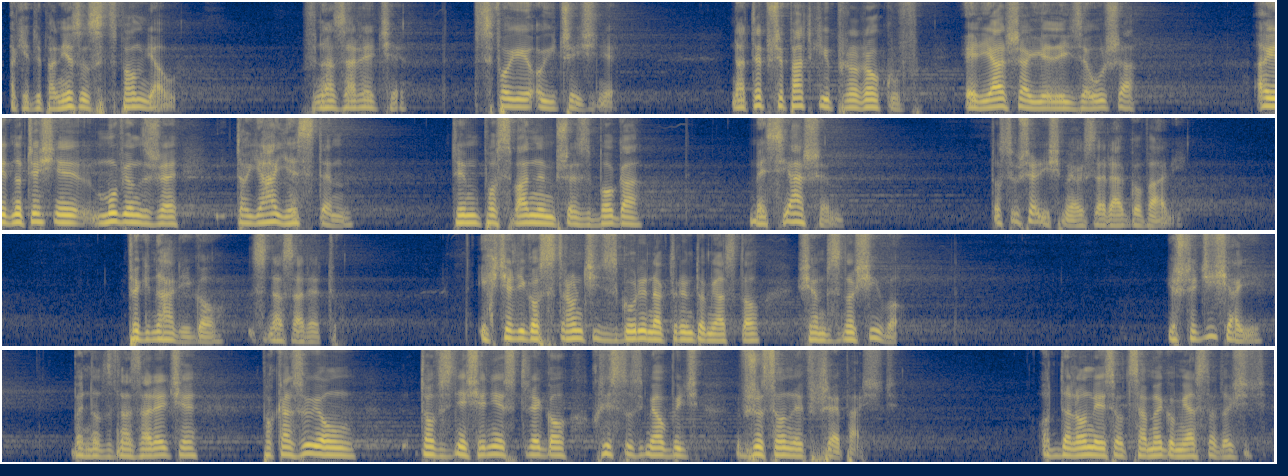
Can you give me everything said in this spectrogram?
A kiedy Pan Jezus wspomniał w Nazarecie, w swojej ojczyźnie, na te przypadki proroków Eliasza i Elizeusza, a jednocześnie mówiąc, że to ja jestem tym posłanym przez Boga Mesjaszem, to słyszeliśmy, jak zareagowali. Wygnali go z Nazaretu i chcieli go strącić z góry, na którym to miasto się wznosiło. Jeszcze dzisiaj, będąc w Nazarecie, pokazują to wzniesienie, z którego Chrystus miał być wrzucony w przepaść. Oddalony jest od samego miasta dość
